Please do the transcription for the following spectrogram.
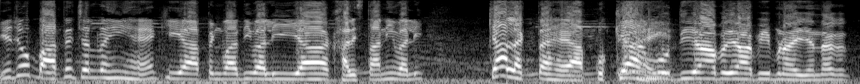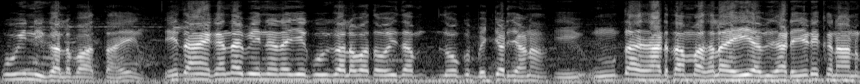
ये जो बातें चल रही हैं कि आतंकवादी वाली या खालिस्तानी वाली क्या लगता है आपको क्या है ये? ਮੋਦੀ ਆਪ ਆਪ ਹੀ ਬਣਾਈ ਜਾਂਦਾ ਕੋਈ ਨਹੀਂ ਗੱਲਬਾਤ ਤਾਂ ਇਹ ਇਹ ਤਾਂ ਐ ਕਹਿੰਦਾ ਵੀ ਇਹਨਾਂ ਨਾਲ ਜੇ ਕੋਈ ਗੱਲਬਾਤ ਹੋਈ ਤਾਂ ਲੋਕ ਵਿਝੜ ਜਾਣਾ ਇਹ ਉਹ ਤਾਂ ਸਾਡੇ ਤਾਂ ਮਸਲਾ ਇਹੀ ਆ ਵੀ ਸਾਡੇ ਜਿਹੜੇ ਕਾਨੂੰਨ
